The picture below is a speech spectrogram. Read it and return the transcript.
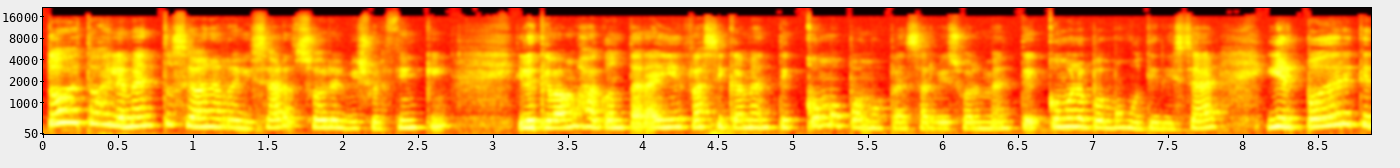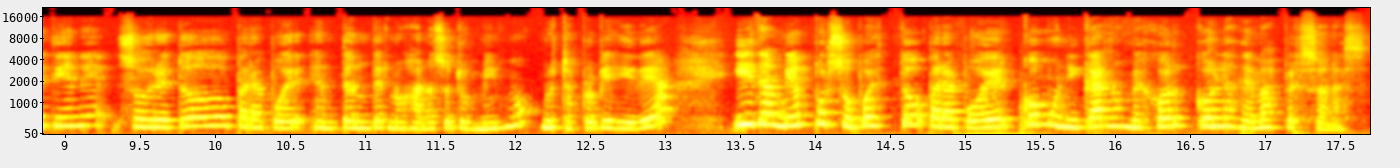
Todos estos elementos se van a revisar sobre el visual thinking y lo que vamos a contar ahí es básicamente cómo podemos pensar visualmente, cómo lo podemos utilizar y el poder que tiene sobre todo para poder entendernos a nosotros mismos, nuestras propias ideas y también por supuesto para poder comunicarnos mejor con las demás personas.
